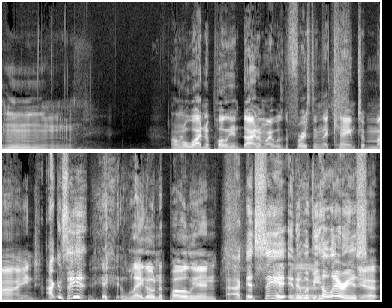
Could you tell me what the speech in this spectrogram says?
Hmm. I don't know why Napoleon Dynamite was the first thing that came to mind. I can see it. Lego Napoleon. I could see it, and it would be Uh, hilarious. Yep.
